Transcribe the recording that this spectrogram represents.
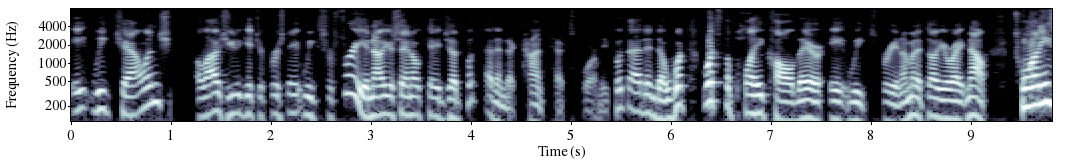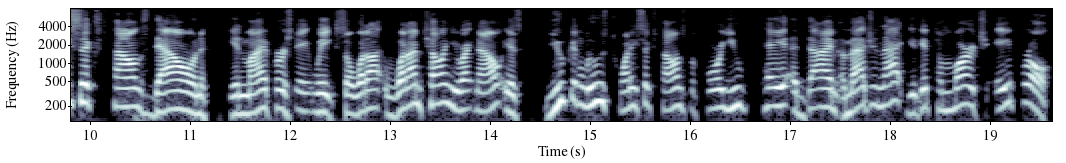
eight week challenge allows you to get your first eight weeks for free. And now you're saying, okay, Judd, put that into context for me. Put that into what what's the play call there, eight weeks free. And I'm going to tell you right now, 26 pounds down in my first eight weeks. So what I what I'm telling you right now is you can lose 26 pounds before you pay a dime. Imagine that. You get to March, April,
